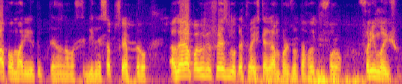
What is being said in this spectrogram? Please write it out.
આપ અમારી યુટ્યુબ ચેનલ નમસ્તે ગીરને સબસ્ક્રાઇબ કરો. અગર આપ આ વીડિયો ફેસબુક અથવા ઇન્સ્ટાગ્રામ પર જોતા હોય તો ફોલો ફરી મળીશું.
